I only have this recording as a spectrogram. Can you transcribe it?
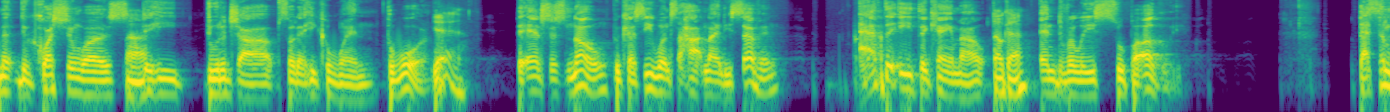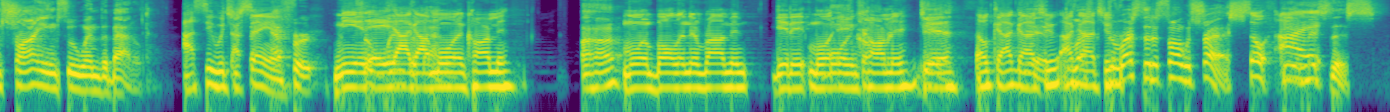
the question was, Uh-huh. did he do the job so that he could win the war? Yeah. The answer is no, because he went to Hot 97 after Ether came out Okay. and released Super Ugly. That's him trying to win the battle. I see what you're saying. effort. Me and AI got battle. more in Carmen. Uh huh. More in balling and rhyming. Get it? More, More in Carmen. common. Yeah. Yeah. Okay, I got you. I the got you. The rest of the song was trash. So he I- admits this.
